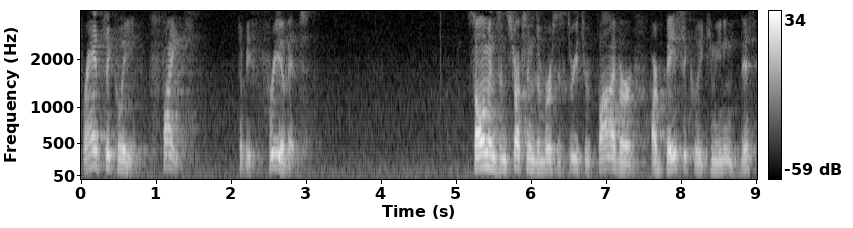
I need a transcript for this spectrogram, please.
frantically fight to be free of it. Solomon's instructions in verses 3 through 5 are, are basically this,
